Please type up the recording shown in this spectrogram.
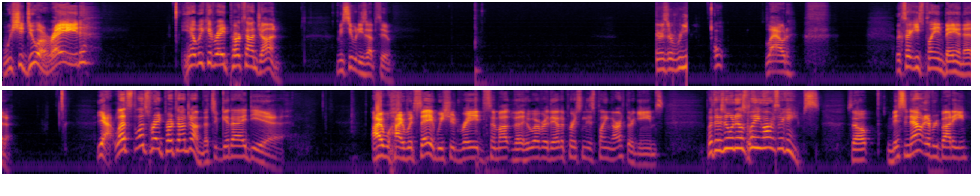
We should do a raid. Yeah, we could raid Perkton John. Let me see what he's up to. There's a re. Loud. Looks like he's playing Bayonetta. Yeah, let's let's raid ProtonJon. That's a good idea. I, I would say we should raid some other whoever the other person is playing Arthur games, but there's no one else playing Arthur games. So missing out, everybody.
